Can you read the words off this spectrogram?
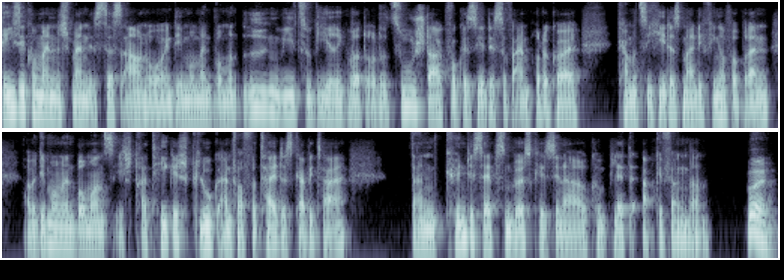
Risikomanagement ist das A und O. In dem Moment, wo man irgendwie zu gierig wird oder zu stark fokussiert ist auf ein Protokoll, kann man sich jedes Mal die Finger verbrennen. Aber in dem Moment, wo man es strategisch klug einfach verteilt, das Kapital, dann könnte selbst ein Worst-Case-Szenario komplett abgefangen werden. Cool.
